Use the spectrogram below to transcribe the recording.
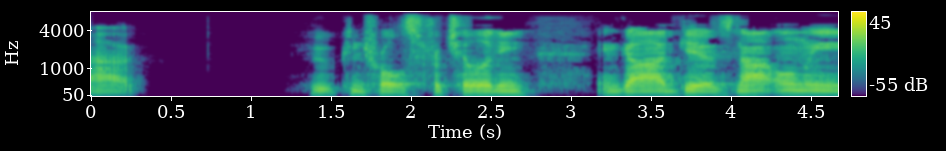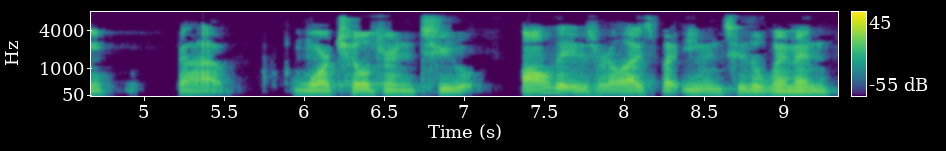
uh, who controls fertility and God gives not only, uh, more children to all the Israelites, but even to the women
